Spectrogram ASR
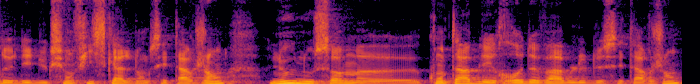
de déduction fiscale. Donc cet argent, nous, nous sommes comptables et redevables de cet argent.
